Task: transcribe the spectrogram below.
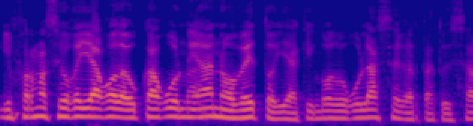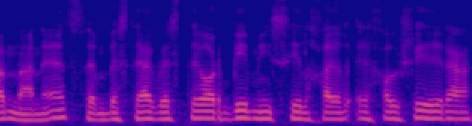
informazio gehiago daukagunean ba. hobeto jakingo dugula segertatu izan dan, ez? Zen besteak beste hor bi misil eh, jausi dira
